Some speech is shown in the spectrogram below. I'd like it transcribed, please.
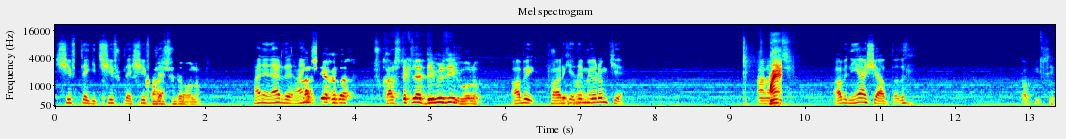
Shift'le git shift'le shift'le. Karşıda oğlum. Hani nerede? Hangi? Karşıya kadar. Şu karşıdakiler demir değil mi oğlum? Abi fark Şurada. edemiyorum ki. Ana. Abi niye aşağı atladın? Çok yüksek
